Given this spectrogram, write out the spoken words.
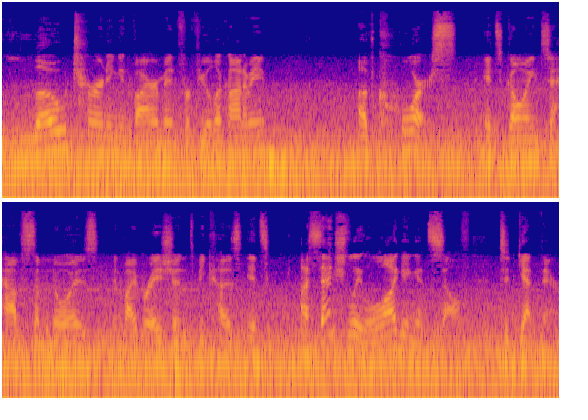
low turning environment for fuel economy, of course it's going to have some noise and vibrations because it's essentially lugging itself to get there.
